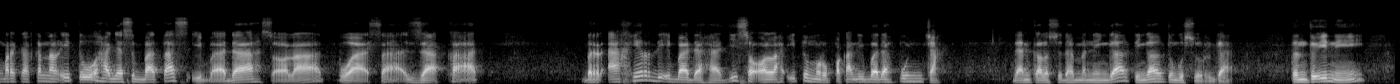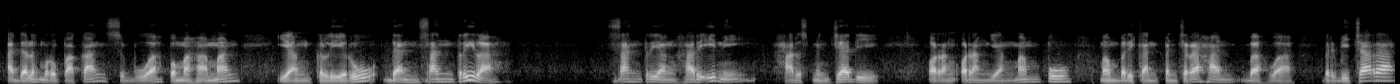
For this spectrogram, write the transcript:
mereka kenal itu hanya sebatas ibadah, sholat, puasa, zakat. Berakhir di ibadah haji seolah itu merupakan ibadah puncak. Dan kalau sudah meninggal tinggal tunggu surga. Tentu ini adalah merupakan sebuah pemahaman yang keliru dan santrilah santri yang hari ini harus menjadi orang-orang yang mampu memberikan pencerahan bahwa berbicara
